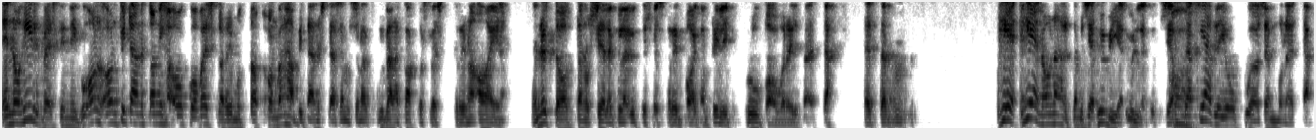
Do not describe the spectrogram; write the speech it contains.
en ole hirveästi, niin kuin, on, on pitänyt, on ihan ok veskari, mutta on vähän pitänyt sitä semmoisena hyvänä kakkosveskarina aina. Ja nyt on ottanut siellä kyllä ykkösveskarin paikan Philip Rupowerilta, että, että hie, hienoa nähdä tämmöisiä hyviä yllätyksiä. Oh. Tämä Seattle-joukkue on semmoinen, että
